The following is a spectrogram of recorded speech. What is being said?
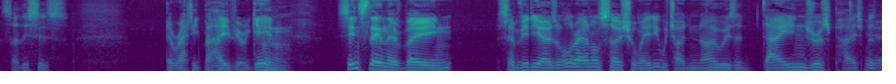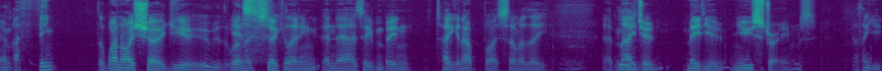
So this is erratic behaviour again. Since then, there have been some videos all around on social media, which I know is a dangerous pace, but Yeah. I think the one I showed you, the one Yes. that's circulating and now has even been taken up by some of the uh, major media news streams, I think you,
